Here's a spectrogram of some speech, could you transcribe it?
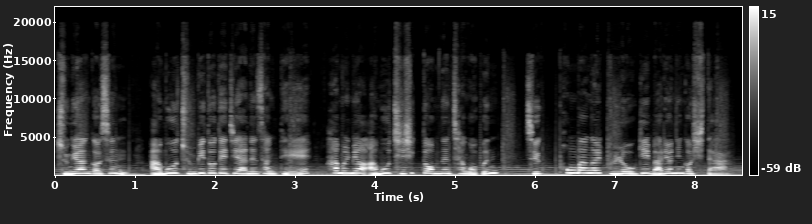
중요한 것은 아무 준비도 되지 않은 상태에 하물며 아무 지식도 없는 창업은 즉 폭망을 불러오기 마련인 것이다.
